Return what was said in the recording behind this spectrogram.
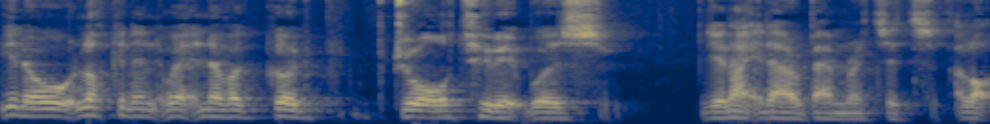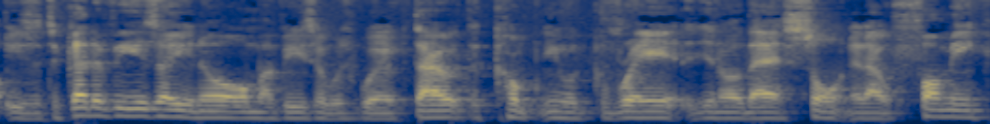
you know, looking into it, another good draw to it was United Arab Emirates. It's a lot easier to get a visa. You know, all my visa was worked out. The company were great. You know, they're sorting it out for me.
